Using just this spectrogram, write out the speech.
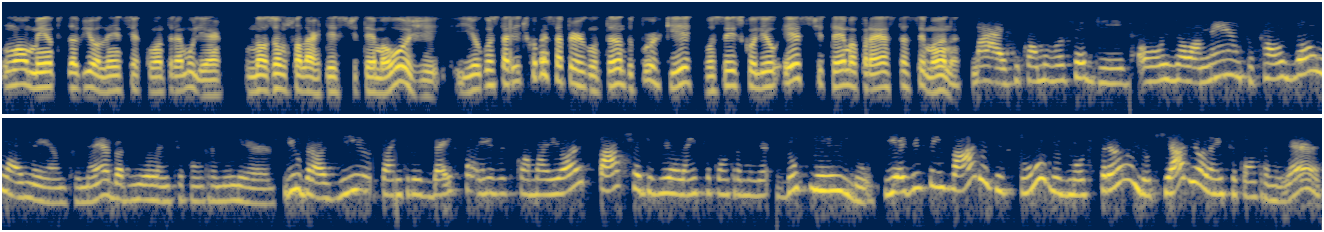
um aumento da violência contra a mulher. Nós vamos falar deste tema hoje e eu gostaria de começar perguntando por que você escolheu este tema para esta semana. Márcio, como você disse, o isolamento causou um aumento né, da violência contra a mulher. E o Brasil está entre os 10 países com a maior taxa de violência contra a mulher do mundo. E existem vários estudos mostrando que a violência contra a mulher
